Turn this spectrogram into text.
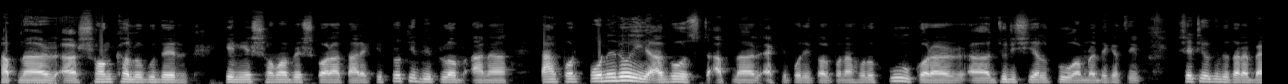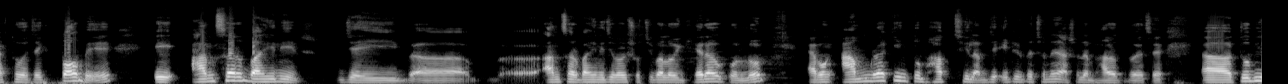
আপনার সংখ্যালঘুদেরকে নিয়ে সমাবেশ করা, তার একটি প্রতি বিপ্লব আনা তারপর পনেরোই আগস্ট আপনার একটি পরিকল্পনা হলো কু করার জুডিশিয়াল কু আমরা দেখেছি, সেটিও কিন্তু তারা ব্যর্থ হয়েছে। তবে এই আনসার বাহিনীর যেই আনসার বাহিনী যেভাবে সচিবালয় ঘেরাও করল, এবং আমরা কিন্তু ভাবছিলাম যে এটির পেছনে আসলে ভারত রয়েছে। টু বি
